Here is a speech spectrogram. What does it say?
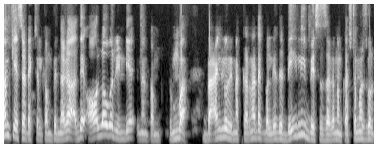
ನಮ್ ಕೇಸರಿ ಟೆಕ್ಸ್ಟೈಲ್ ಕಂಪನಿದಾಗ ಅದೇ ಆಲ್ ಓವರ್ ಇಂಡಿಯಾ ಇನ್ನ ತಮ್ ತುಂಬಾ ಬ್ಯಾಂಗ್ಳೂರ್ ಇನ್ನ ಕರ್ನಾಟಕ ಬಲ್ಲಿಂದ ಡೈಲಿ ಬೇಸಿಸ್ ಆಗ ನಮ್ ಕಸ್ಟಮರ್ಸ್ಗಳು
